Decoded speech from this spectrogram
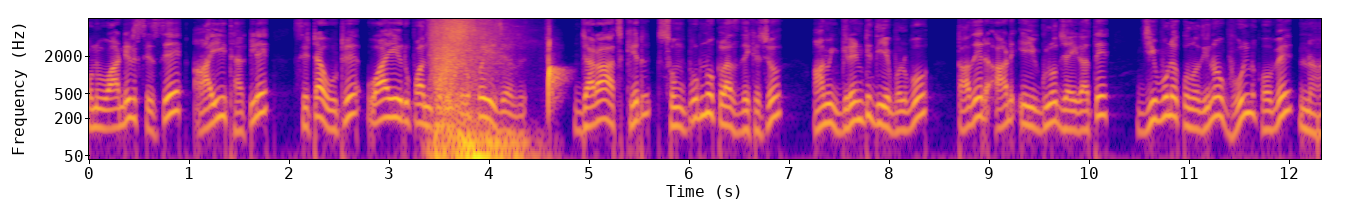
কোনো ওয়ার্ডের শেষে আই থাকলে সেটা উঠে ওয়াই রূপান্তরিত হয়ে যাবে। যারা আজকের সম্পূর্ণ ক্লাস দেখেছ, আমি গ্যারেন্টি দিয়ে বলব, তাদের আর এইগুলো জায়গাতে জীবনে কোনোদিনও ভুল হবে না।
